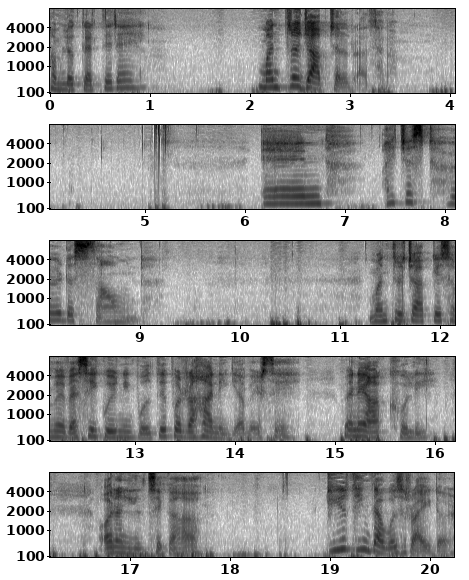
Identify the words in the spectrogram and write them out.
हम लोग करते रहे मंत्र जाप चल रहा था एंड आई जस्ट हर्ड अ साउंड मंत्र जाप के समय वैसे ही कोई नहीं बोलते पर रहा नहीं गया मेरे से मैंने आँख खोली और अनिल से कहा do you think that was rider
